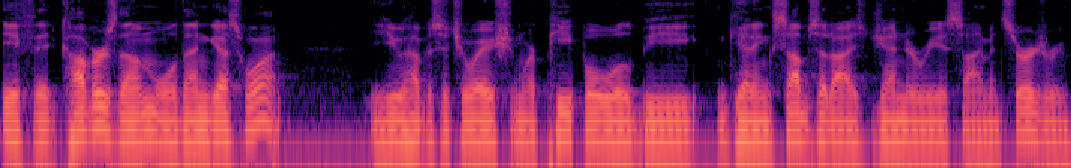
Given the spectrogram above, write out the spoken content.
if it covers them, well, then guess what? You have a situation where people will be getting subsidized gender reassignment surgery.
